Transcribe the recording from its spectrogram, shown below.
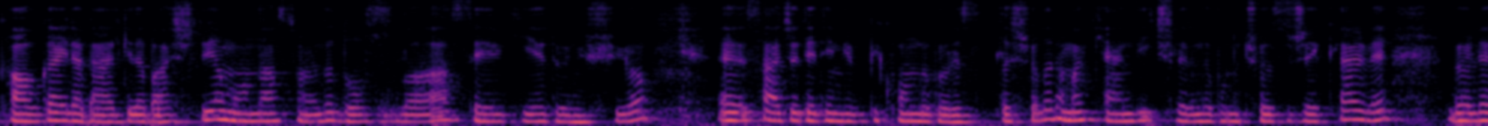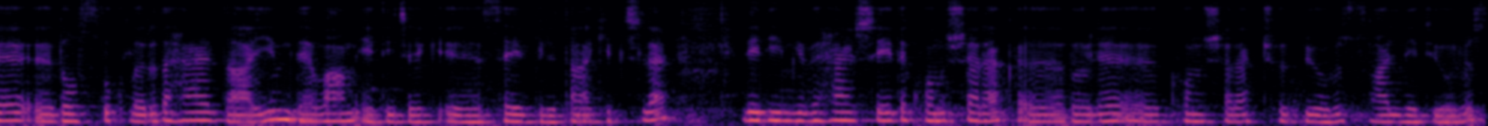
kavgayla belki de başlıyor ama ondan sonra da dostluğa, sevgiye dönüşüyor. Ee, sadece dediğim gibi bir konuda böyle zıtlaşıyorlar ama kendi içlerinde bunu çözecekler ve böyle e, dostlukları da her daim devam edecek e, sevgili takipçiler. Dediğim gibi her şeyi de konuşarak e, böyle e, konuşarak çözüyoruz, hallediyoruz.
